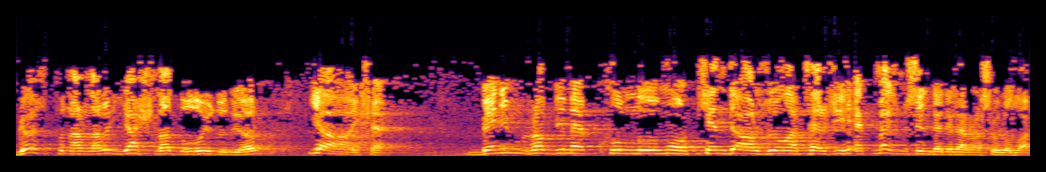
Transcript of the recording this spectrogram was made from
göz pınarları yaşla doluydu diyor. Ya Ayşe, benim Rabbime kulluğumu kendi arzuna tercih etmez misin dediler Resulullah.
